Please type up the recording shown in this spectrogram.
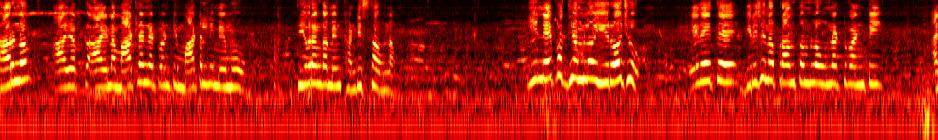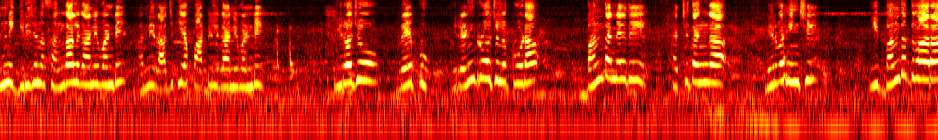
దారుణం. ఆ యొక్క ఆయన మాట్లాడినటువంటి మాటల్ని మేము తీవ్రంగా మేము ఖండిస్తూ ఉన్నాం. ఈ నేపథ్యంలో ఈరోజు ఏదైతే గిరిజన ప్రాంతంలో ఉన్నటువంటి అన్ని గిరిజన సంఘాలు కానివ్వండి అన్ని రాజకీయ పార్టీలు కానివ్వండి ఈరోజు రేపు ఈ రెండు రోజులు కూడా బంద్ అనేది ఖచ్చితంగా నిర్వహించి ఈ బంద్ ద్వారా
